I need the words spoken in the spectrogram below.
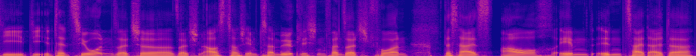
die, die Intention, solche, solchen Austausch eben zu ermöglichen von solchen Foren. Das heißt, auch eben im Zeitalter,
